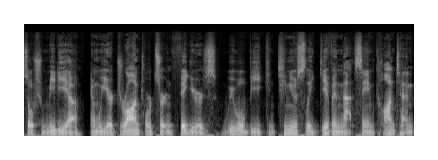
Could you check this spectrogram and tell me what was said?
social media and we are drawn towards certain figures, we will be continuously given that same content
